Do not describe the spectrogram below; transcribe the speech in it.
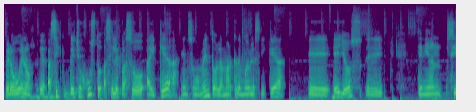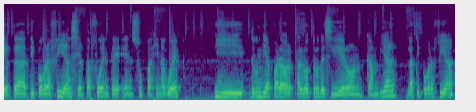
pero bueno, eh, así, de hecho, justo así le pasó a IKEA en su momento, la marca de muebles IKEA. Eh, ellos tenían cierta tipografía, cierta fuente en su página web y de un día para el otro decidieron cambiar la tipografía.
